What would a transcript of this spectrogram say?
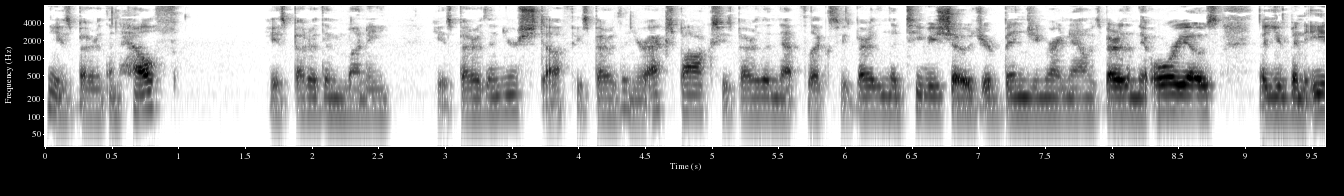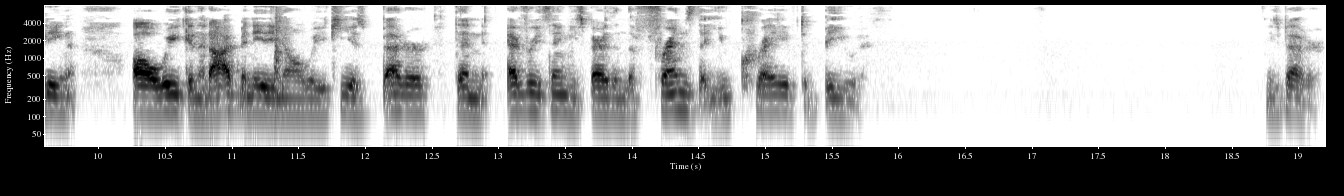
He is better than health. He is better than money. He is better than your stuff. He's better than your Xbox. He's better than Netflix. He's better than the TV shows you're binging right now. He's better than the Oreos that you've been eating all week and that I've been eating all week. He is better than everything. He's better than the friends that you crave to be with. He's better.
